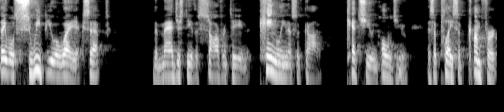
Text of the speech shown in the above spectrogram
they will sweep you away, except the majesty of the sovereignty and the kingliness of God catch you and hold you as a place of comfort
